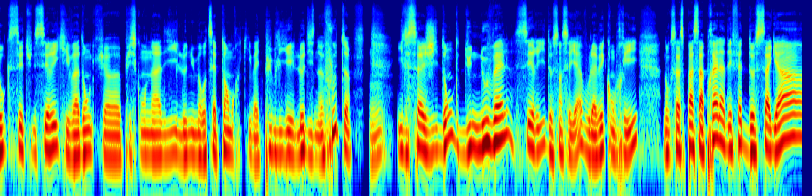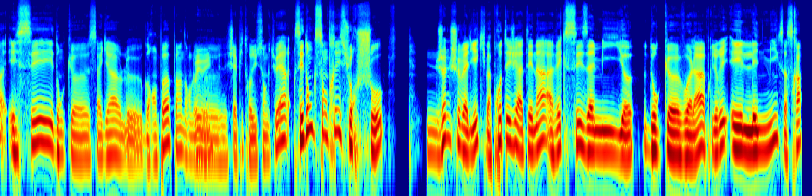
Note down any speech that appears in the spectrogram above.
Donc c'est une série qui va donc, euh, puisqu'on a dit le numéro de septembre, qui va être publié le 19 août. Mhm. Il s'agit donc d'une nouvelle série de Saint Seiya, vous l'avez compris. Donc ça se passe après la défaite de Saga, et c'est donc euh, Saga le grand pop hein, dans le Oui, chapitre du sanctuaire. C'est donc centré sur Sho, une jeune chevalier qui va protéger Athéna avec ses amis. Donc euh, voilà, a priori, et l'ennemi, ça sera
